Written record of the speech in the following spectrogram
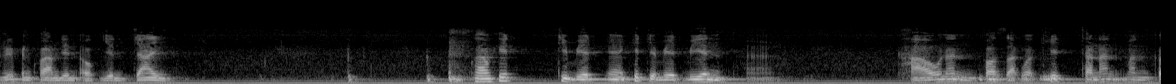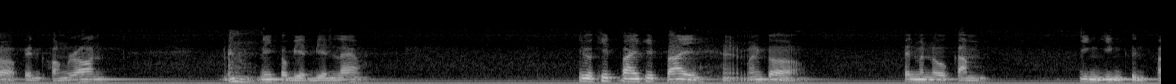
หรือเป็นความเย็นอกเย็นใจ ความคิดที่เบียดคิดจะเบียดเบียนเขานั่นเพราะสักว่าคิดเท่านั้นมันก็เป็นของร้อน นี่ก็เบียดเบียนแล้วนี่ว่าคิดไปคิดไป มันก็ เป็นมโนกรรมยิ่งยิ่งขึ้นไป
